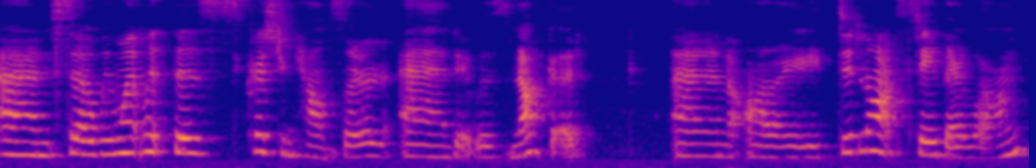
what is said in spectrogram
And so we went with this Christian counselor, and it was not good. And I did not stay there long.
